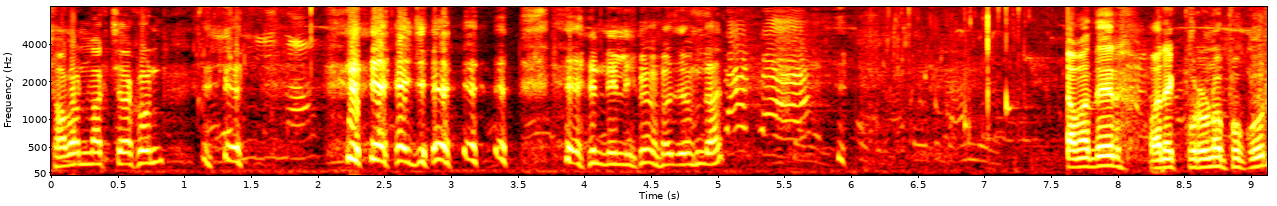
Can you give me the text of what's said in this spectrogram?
সাবান মাখছে এখন। এই যে নীলিমা মজুমদার। আমাদের অনেক পুরনো পুকুর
